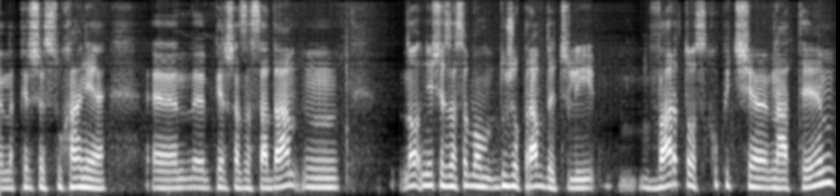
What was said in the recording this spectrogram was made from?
e, na pierwsze słuchanie, e, pierwsza zasada, mm, no, niesie za sobą dużo prawdy, czyli warto skupić się na tym,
